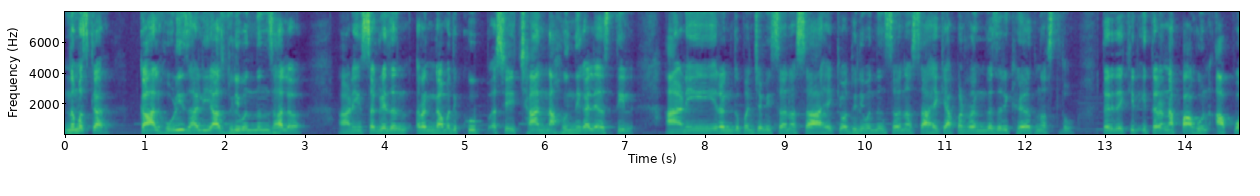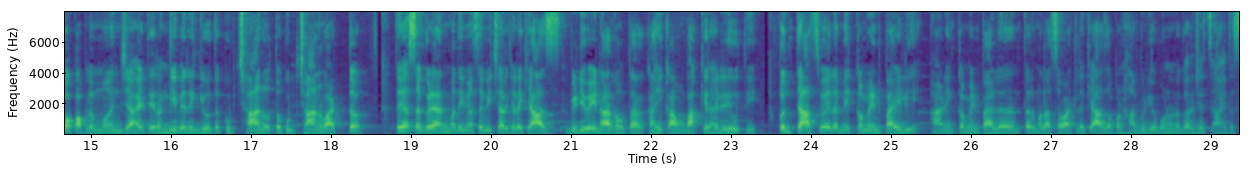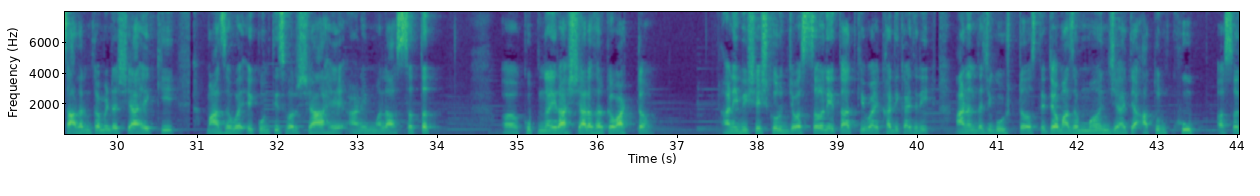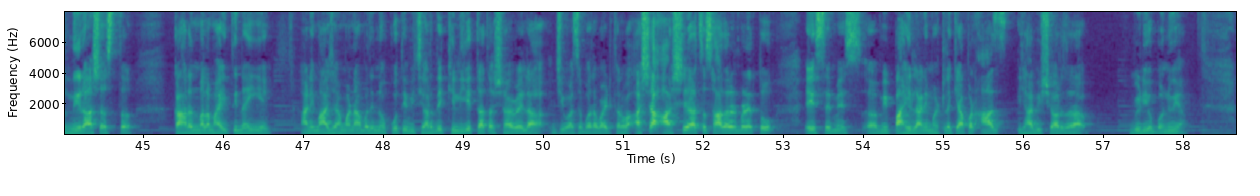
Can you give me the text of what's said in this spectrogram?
नमस्कार. काल होळी झाली आज धुलिवंदन झालं आणि सगळेजण रंगामध्ये खूप असे छान नाहून निघाले असतील. आणि रंगपंचमी सण असा आहे किंवा धुलिवंदन सण असा आहे की आपण रंग जरी खेळत नसलो तरी देखील इतरांना पाहून आपोआप आपलं मन जे आहे ते रंगीबेरंगी होतं खूप छान होतं खूप छान वाटतं. तर या सगळ्यांमध्ये मी असा विचार केला की आज व्हिडिओ येणार नव्हता काही कामं बाकी राहिलेली होती. पण त्याच वेळेला मी कमेंट पाहिली आणि कमेंट पाहिल्यानंतर मला असं वाटलं की आज आपण हा व्हिडिओ बनवणं गरजेचं आहे. तर साधारण कमेंट अशी आहे की माझं वय एकोणतीस वर्ष आहे आणि मला सतत खूप नैराश्य आल्यासारखं वाटतं. आणि विशेष करून जेव्हा सण येतात किंवा एखादी काहीतरी आनंदाची गोष्ट असते तेव्हा माझं मन जे आहे ते आतून खूप असं निराश असतं. कारण मला माहिती नाही आहे आणि माझ्या मनामध्ये नको ते विचार देखील येतात अशा वेळेला जीवाचं बरं वाईट करावं. अशा आशयाचं साधारणपणे तो एस एम एस मी पाहिला आणि म्हटलं की आपण आज ह्या विषयावर जरा व्हिडिओ बनवूया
